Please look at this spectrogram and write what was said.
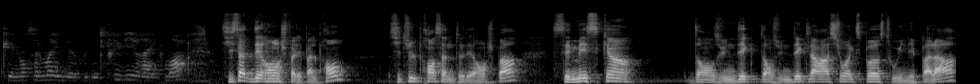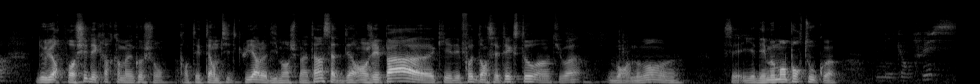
que non seulement il ne voulait plus vivre avec moi, Si ça te dérange, fallait pas le prendre. Si tu le prends, ça ne te dérange pas. C'est mesquin, dans une, dans une déclaration ex post où il n'est pas là, de lui reprocher d'écrire comme un cochon. Quand tu étais en petite cuillère le dimanche matin, ça te dérangeait pas euh, qu'il y ait des fautes dans ses textos, hein, tu vois. Bon, à un moment, euh, il y a des moments pour tout, quoi. mais qu'en plus,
